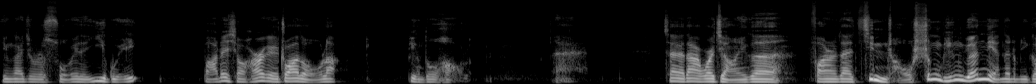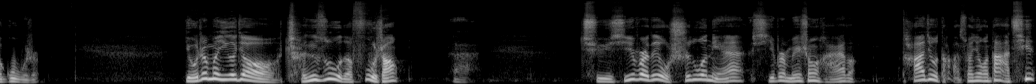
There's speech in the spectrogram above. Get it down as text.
应该就是所谓的异鬼，把这小孩给抓走了，病都好了。哎，再给大伙讲一个发生在晋朝升平元年的这么一个故事。有这么一个叫陈素的富商，哎，娶媳妇儿得有十多年，媳妇儿没生孩子，他就打算要纳妾，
